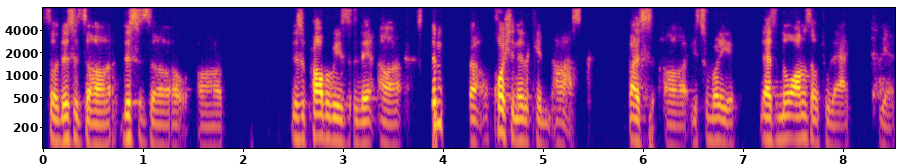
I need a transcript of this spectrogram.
So this is a this is a uh, this probably is the uh, simple question that can ask, but uh, it's really there's no answer to that yet.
